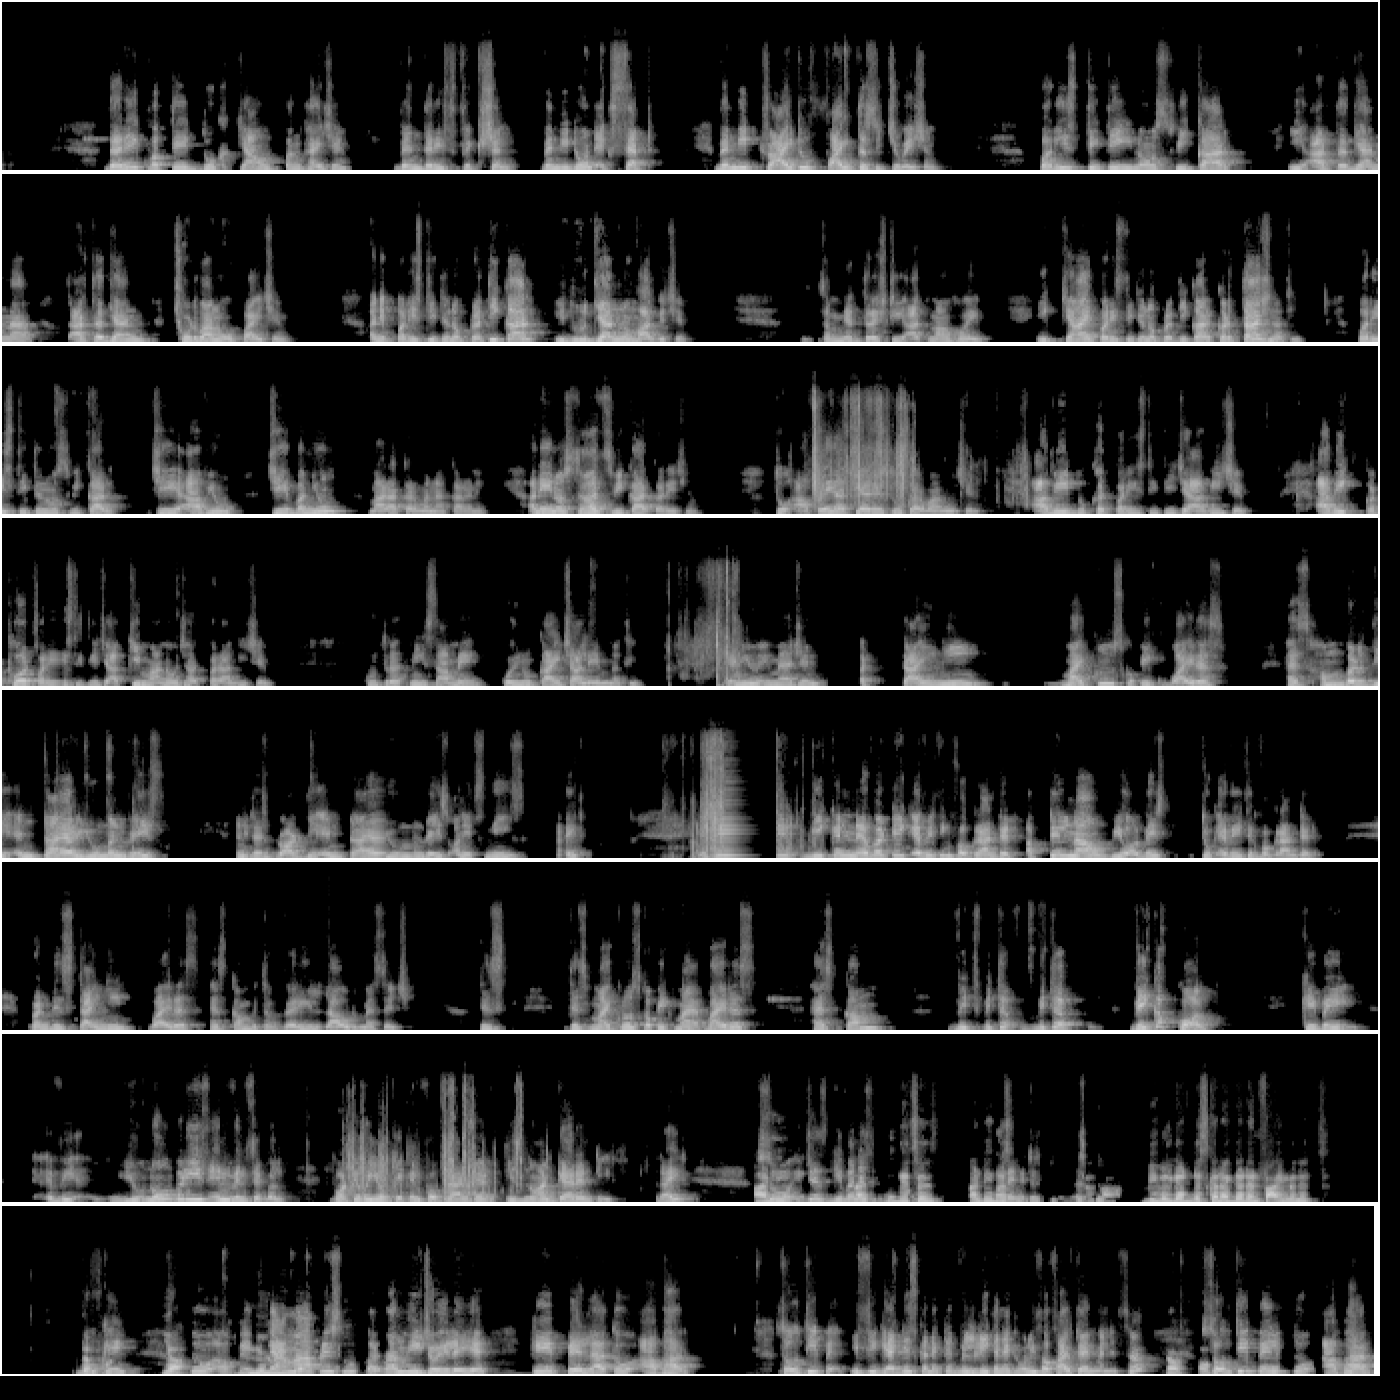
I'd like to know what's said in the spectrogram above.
દરેક વખતે દુઃખ ક્યાં ઉત્પન્ન થાય છે? When there is friction when we don't accept when we try to fight the situation પરિસ્થિતિનો સ્વીકાર એ આર્ત ધ્યાનના આર્ત ધ્યાન છોડવાનો ઉપાય છે. અને પરિસ્થિતિનો પ્રતિકાર એ દુર્ધ્યાનનો માર્ગ છે. સમ્યક દ્રષ્ટિ આત્મા હોય એ ક્યાંય પરિસ્થિતિનો પ્રતિકાર કરતા જ નથી. પરિસ્થિતિનો સ્વીકાર જે આવ્યું, જે બન્યું મારા કર્મના કારણે. અને એનો સહજ સ્વીકાર કરે છે. તો આપણે અત્યારે શું કરવાનું છે? આવી દુઃખદ પરિસ્થિતિ જે આવી છે આવી કઠોર પરિસ્થિતિ જે આખી માનવ જાત પર આવી છે કુદરતની સામે કોઈનું કાંઈ ચાલે એમ નથી can you imagine a virus has humbled the entire human race and it has brought the entire human race on its knees right it is, we can never take everything for granted up till now we always took everything for granted But this tiny virus has come with a very loud message. This, this microscopic virus has come with, with, a, with a wake up call. Okay, we, you, nobody is invincible. Whatever you've taken for granted is not guaranteed, right? Auntie, so it has given us. This is, Auntie, this, we will get disconnected in five minutes. The okay. તો આમાં આપણે શું કરવાનું એ જોઈ લઈએ કે પહેલા તો આભાર. સૌથી if you get disconnected will reconnect only for 5 10 minutes હા? સૌથી પહેલું તો આભાર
